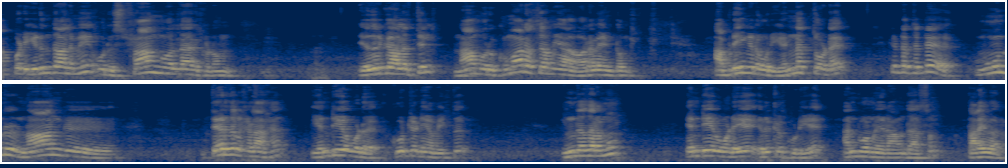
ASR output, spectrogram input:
அப்படி இருந்தாலுமே ஒரு ஸ்ட்ராங் ஹோல்டாக இருக்கணும். எதிர்காலத்தில் நாம் ஒரு குமாரசாமியாக வர வேண்டும் அப்படிங்கிற ஒரு எண்ணத்தோட கிட்டத்தட்ட மூன்று நான்கு தேர்தல்களாக என்டிஏவோட கூட்டணி அமைத்து இந்த தரமும் என்டிஏவோடைய இருக்கக்கூடிய அன்புமணி ராமதாசும் தலைவர்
